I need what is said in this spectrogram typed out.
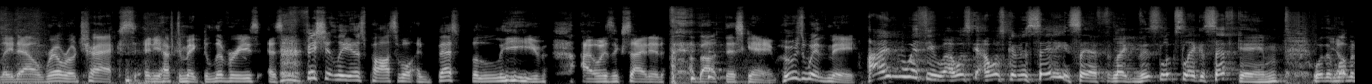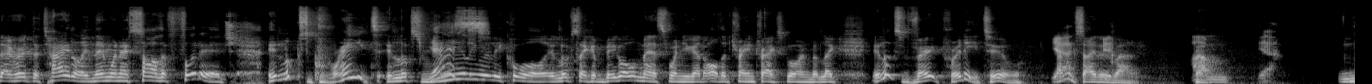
lay down railroad tracks and you have to make deliveries as efficiently as possible. And best believe I was excited about this game. Who's with me? I'm with you. I was I was gonna say, Seth, like this looks like a Seth game. With the moment I heard the title, and then when I saw the footage, it looks great. It looks Yes. really, really cool. It looks like a big old mess when you got all the train tracks going, but like it looks very pretty too. Yeah, I'm excited it- about it. Um, yeah.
